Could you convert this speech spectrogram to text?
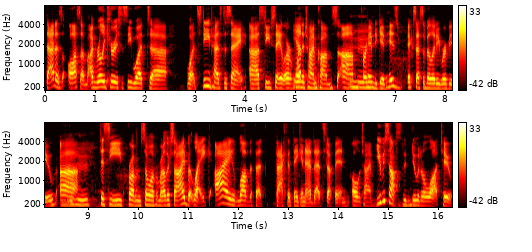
that is awesome. I'm really curious to see what uh, what Steve has to say. Uh, Steve Saylor, when the time comes um, for him to give his accessibility review uh, to see from someone from other side. But like, I love the fa- fact that they can add that stuff in all the time. Ubisoft has been doing it a lot too.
